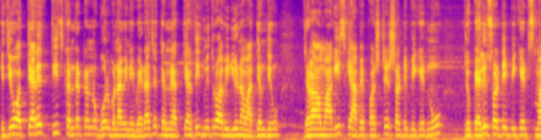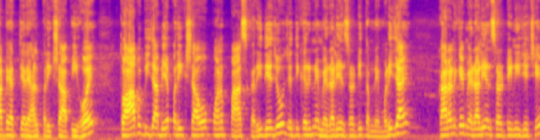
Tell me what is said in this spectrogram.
કે જેઓ અત્યારેથી જ કંડક્ટરનો ગોલ બનાવીને બેઠા છે, તેમને અત્યારથી જ મિત્રો આ વિડીયોના માધ્યમથી હું જણાવવા માગીશ કે આપે ફર્સ્ટ એડ સર્ટિફિકેટનું જો પહેલું સર્ટિફિકેટ્સ માટે અત્યારે હાલ પરીક્ષા આપી હોય, તો આપ બીજા બે પરીક્ષાઓ પણ પાસ કરી દેજો, જેથી કરીને મેડાલિયન સર્ટી તમને મળી જાય. કારણ કે મેડાલિયન સર્ટીની જે છે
